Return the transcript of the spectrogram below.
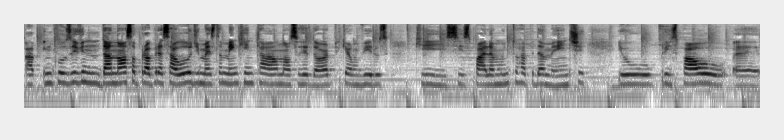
a, inclusive, da nossa própria saúde, mas também quem está ao nosso redor, porque é um vírus que se espalha muito rapidamente e o principal é,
